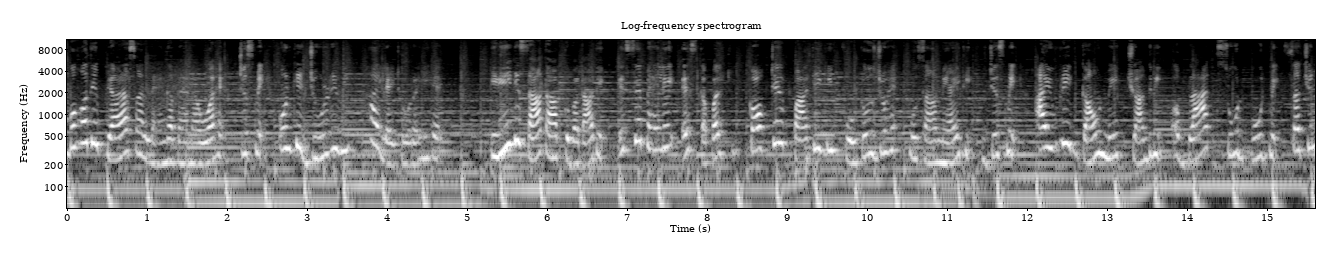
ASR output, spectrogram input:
बहुत ही प्यारा सा लहंगा पहना हुआ है, जिसमें उनकी ज्वेलरी भी हाईलाइट हो रही है। इन्हीं के साथ आपको बता दें, इससे पहले इस कपल की कॉकटेल पार्टी की फ़ोटोज़ जो है, वो सामने आई थी, जिसमें आइवरी गाउन में चांदनी और ब्लैक सूट बूट में सचिन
